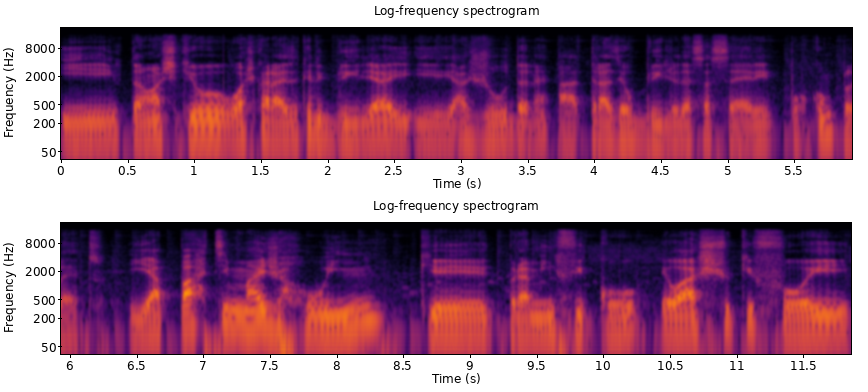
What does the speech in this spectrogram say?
E então acho que o Oscar Isaac ele brilha e, e ajuda né, a trazer o brilho dessa série por completo. E a parte mais ruim que para mim ficou, eu acho que foi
